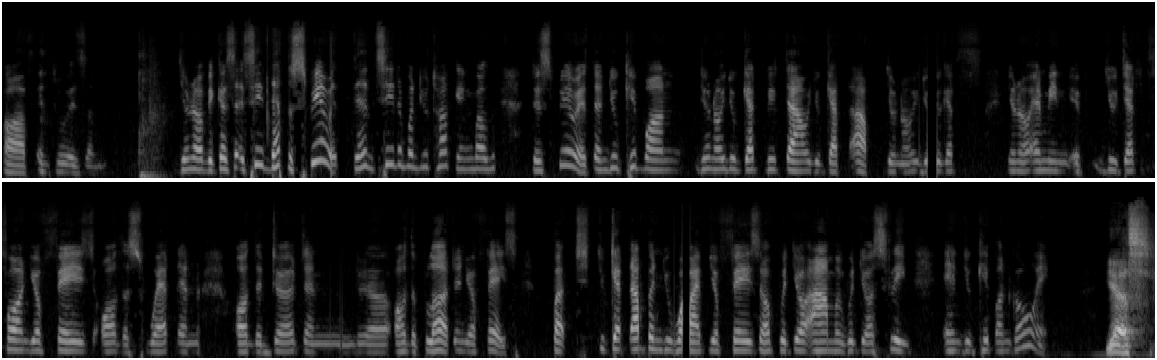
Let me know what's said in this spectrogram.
of enthusiasm. You know, because uh, see that's the spirit. Then see what you're talking about, the spirit, and you keep on. You know, you get beat down, you get up. You know, you get you know i mean if you just fall on your face all the sweat and all the dirt and uh, all the blood in your face. But you get up and you wipe your face off with your arm and with your sleeve and you keep on going. Yes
